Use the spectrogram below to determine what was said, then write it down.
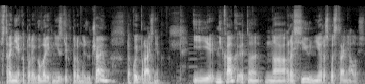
в стране, которая говорит на языке, который мы изучаем, такой праздник. И никак это на Россию не распространялось.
